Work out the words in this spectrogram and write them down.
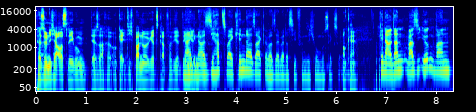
Persönliche Auslegung der Sache. Okay, ich war nur jetzt gerade verwirrt wegen Nein, genau. Also sie hat zwei Kinder, sagt aber selber, dass sie von sich homosexuell ist. Okay. Genau, und dann war sie irgendwann,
